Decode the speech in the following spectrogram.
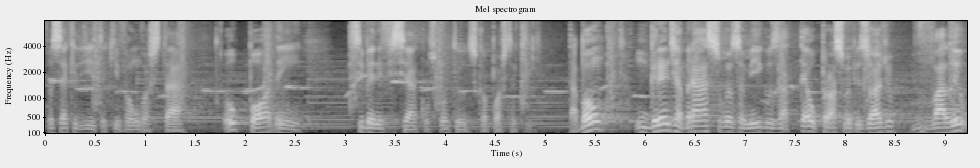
você acredita que vão gostar ou podem se beneficiar com os conteúdos que eu posto aqui. Tá bom? Um grande abraço, meus amigos. Até o próximo episódio. Valeu!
